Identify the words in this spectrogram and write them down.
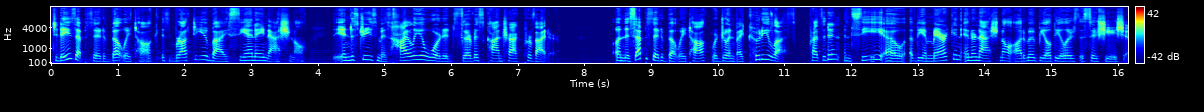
Today's episode of Beltway Talk is brought to you by CNA National, the industry's most highly awarded service contract provider. On this episode of Beltway Talk, we're joined by Cody Lusk, President and CEO of the American International Automobile Dealers Association.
